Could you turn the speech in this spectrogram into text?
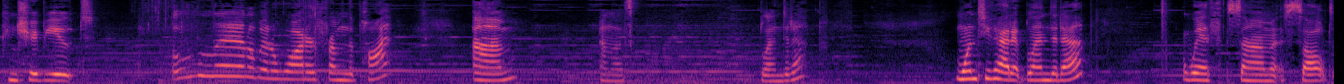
contribute a little bit of water from the pot. Um, and let's blend it up. Once you've had it blended up with some salt,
